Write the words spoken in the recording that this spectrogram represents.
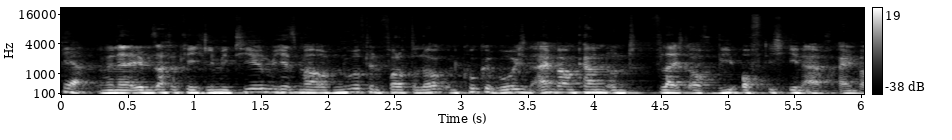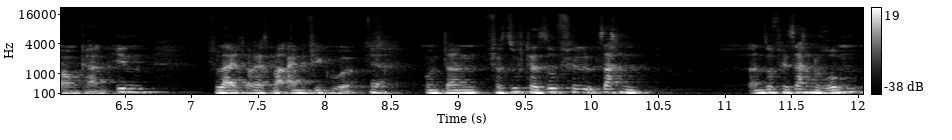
Ja. Und wenn er eben sagt, okay, ich limitiere mich jetzt mal auch nur auf den Fall of the Log und gucke, wo ich ihn einbauen kann und vielleicht auch, wie oft ich ihn auch einbauen kann. In vielleicht auch erstmal eine Figur. Ja. Und dann versucht er so viele Sachen, an so viele Sachen rum,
